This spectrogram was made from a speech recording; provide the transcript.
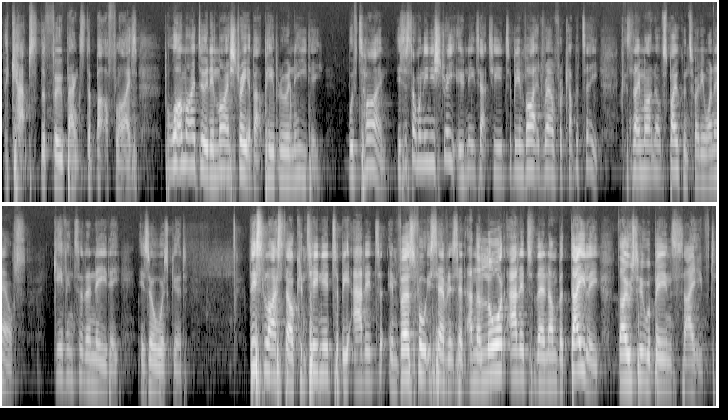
the caps, the food banks, the butterflies. But what am I doing in my street about people who are needy? With time. Is there someone in your street who needs actually to be invited around for a cup of tea? Because they might not have spoken to anyone else. Giving to the needy is always good. This lifestyle continued to be added to, in verse 47, it said, And the Lord added to their number daily those who were being saved.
